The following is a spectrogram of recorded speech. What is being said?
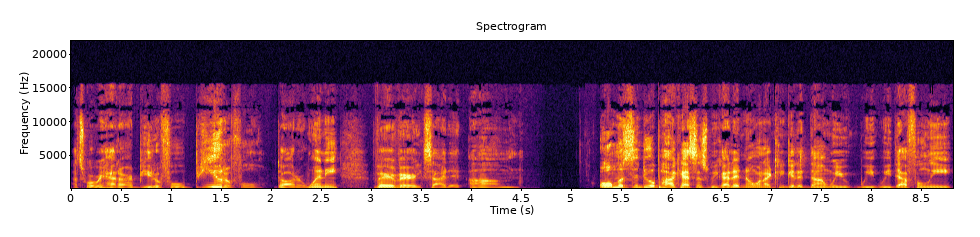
That's where we had our beautiful, beautiful daughter Winnie. Very, very excited. Um, almost didn't do a podcast this week. I didn't know when I could get it done. We we we definitely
